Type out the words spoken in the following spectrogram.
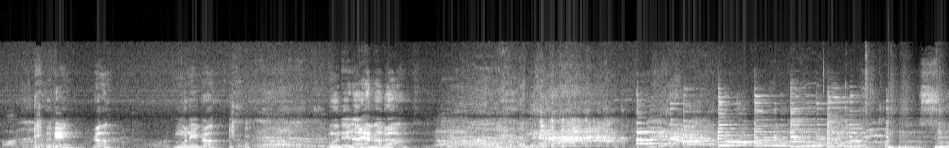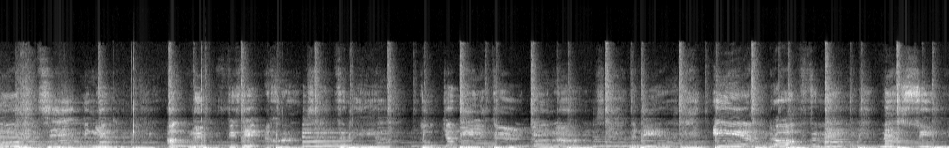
Okej, okay, bra? Mår ni bra? Mår ni där hemma bra? Ja! en chans för mig att åka billigt utomlands. Det är bra för mig, men synd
